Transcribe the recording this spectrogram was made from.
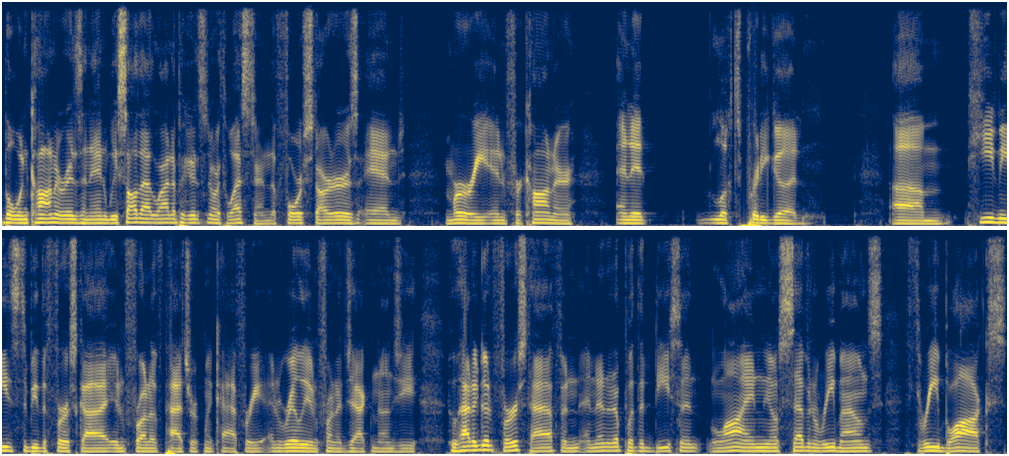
but when Connor isn't in, we saw that lineup against Northwestern, the four starters and Murray in for Connor, and it looked pretty good. Um, he needs to be the first guy in front of Patrick McCaffery and really in front of Jack Nunge, who had a good first half and, and ended up with a decent line, you know, seven rebounds, three blocks,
